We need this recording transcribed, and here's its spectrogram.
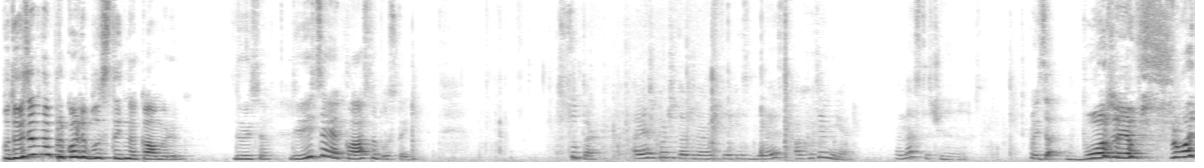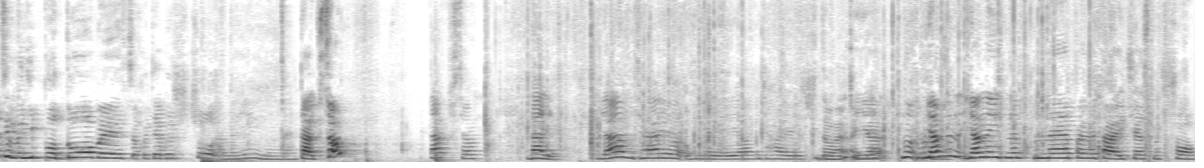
подивіться, як вона прикольно блистить на камері. Дивіться. Дивіться, як класно блистить. Супер. А я ж хочу теж нанести якийсь блеск, а хоча ні. Нанести чи не нанести? Дивіться, Боже, я в шоці, мені подобається, хоча б щось. А мені ні. Так, все? Так, все. Далі. Я витягаю обле, я витягаю Давай, а я. Ну, я вже я навіть не, не пам'ятаю, чесно, що.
